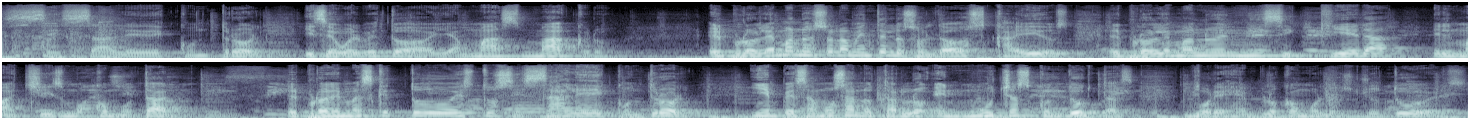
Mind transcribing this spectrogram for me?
se sale de control y se vuelve todavía más macro. El problema no es solamente los soldados caídos, el problema no es ni siquiera el machismo como tal. El problema es que todo esto se sale de control y empezamos a notarlo en muchas conductas, por ejemplo como los youtubers.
